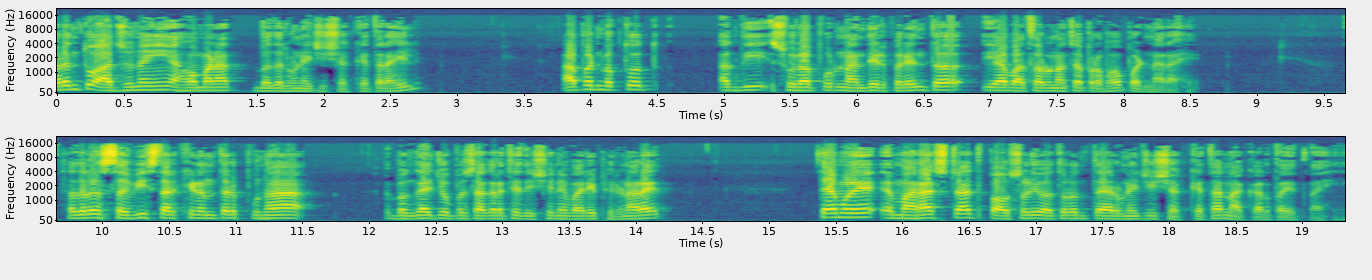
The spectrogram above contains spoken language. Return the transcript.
परंतु अजूनही हवामानात बदल होण्याची शक्यता राहील. आपण बघतो अगदी सोलापूर नांदेडपर्यंत या वातावरणाचा प्रभाव पडणार आहे. साधारण सव्वीस तारखेनंतर पुन्हा बंगालच्या उपसागराच्या दिशेने वारे फिरणार आहेत. त्यामुळे महाराष्ट्रात पावसाळी वातावरण तयार होण्याची शक्यता नाकारता येत नाही.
